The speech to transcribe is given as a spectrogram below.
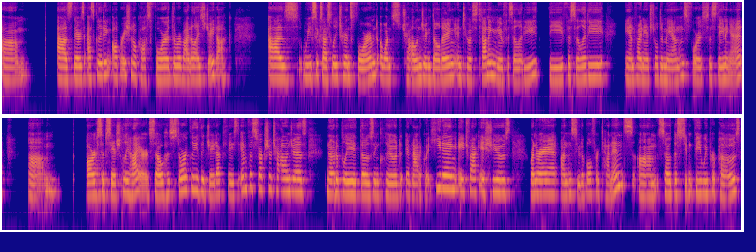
um, as there's escalating operational costs for the revitalized JDUC as we've successfully transformed a once challenging building into a stunning new facility, the facility and financial demands for sustaining it um, are substantially higher. So historically, the JDUC faced infrastructure challenges. Notably, those include inadequate heating, HVAC issues, rendering it unsuitable for tenants. Um, so the student fee we propose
